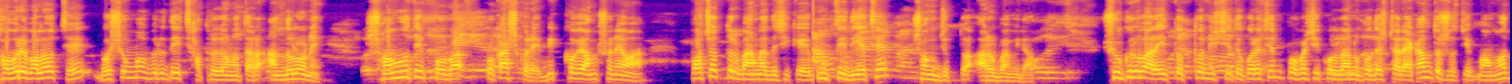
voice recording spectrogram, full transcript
খবরে বলা হচ্ছে বৈষম্য বিরোধী ছাত্র জনতার আন্দোলনে সংহতি প্রকাশ করে বিক্ষোভে অংশ নেওয়া পঁচাত্তর বাংলাদেশিকে মুক্তি দিয়েছে সংযুক্ত আরব আমিরাত। শুক্রবার এই তথ্য নিশ্চিত করেছেন প্রবাসী কল্যাণ উপদেষ্টার একান্ত সচিব মোহাম্মদ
